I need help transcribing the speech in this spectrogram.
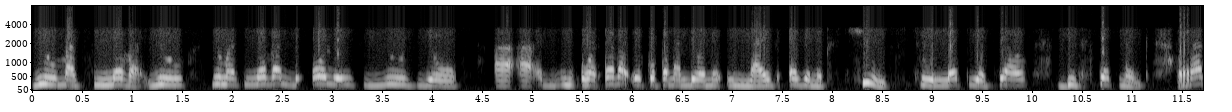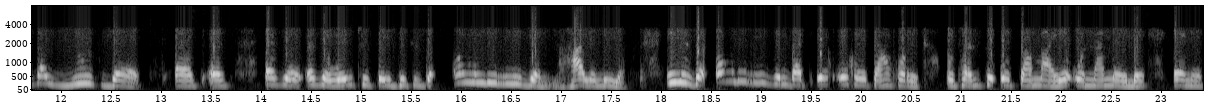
you must never you you must never always use your uh, uh, whatever in life as an excuse to let yourself be stagnant. Rather use that as as as a as a way to say this is the only reason hallelujah. It is the only reason that e go etsang gore o tshwantse o tsamaye o namele and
